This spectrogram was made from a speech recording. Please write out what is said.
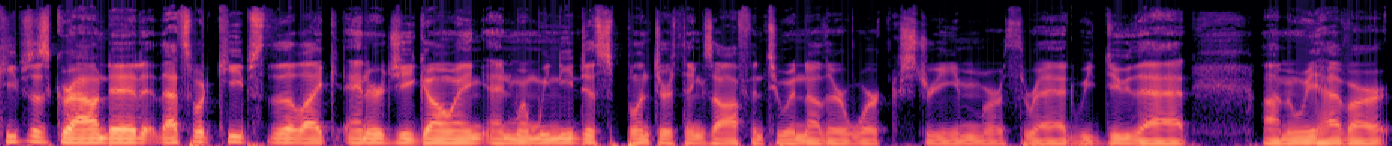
keeps us grounded that's what keeps the like energy going and when we need to splinter things off into another work stream or thread we do that um, and we have our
